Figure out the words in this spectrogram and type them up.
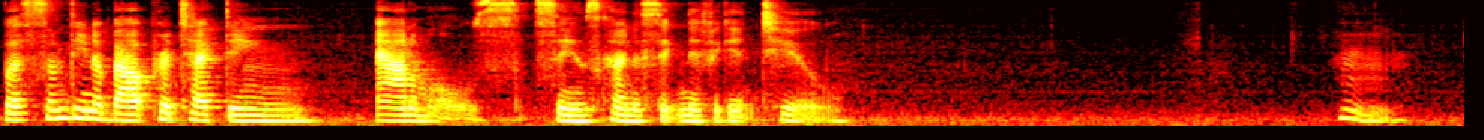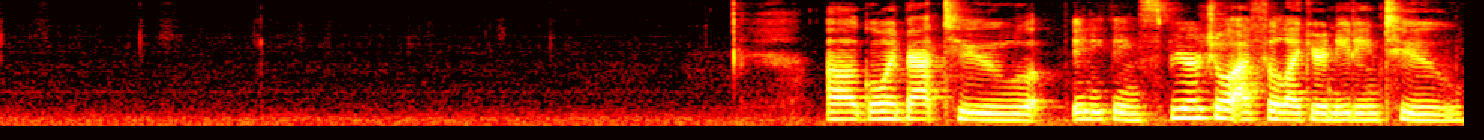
but something about protecting animals seems kind of significant too. Hmm. Uh, going back to anything spiritual, I feel like you're needing to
